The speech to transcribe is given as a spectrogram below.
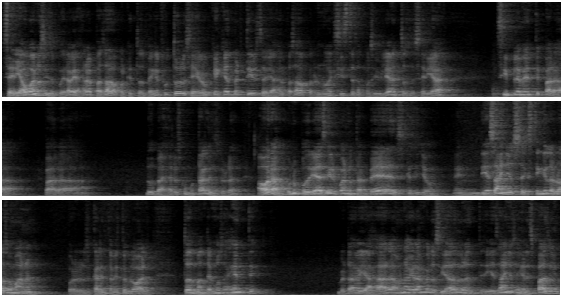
Sería bueno si se pudiera viajar al pasado, porque entonces ven el futuro, si hay algo que hay que advertir, se viaja al pasado, pero no existe esa posibilidad. Entonces sería simplemente para, para los viajeros como tales, ¿verdad? Ahora, uno podría decir, bueno, tal vez, qué sé yo, en 10 años se extingue la raza humana por el calentamiento global. Entonces mandemos a gente, ¿verdad? Viajar a una gran velocidad durante 10 años en el espacio,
